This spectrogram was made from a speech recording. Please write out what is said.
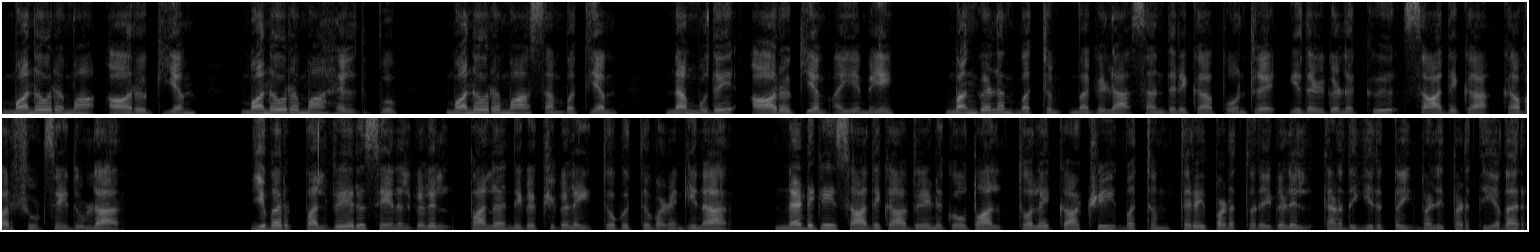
மனோரமா ஆரோக்கியம் மனோரமா ஹெல்த் புக் மனோரமா சம்பத்தியம் நம்முதே ஆரோக்கியம் ஐயமே மங்களம் மற்றும் மகிழா சந்திரிகா போன்ற இதழ்களுக்கு சாதிகா கவர் ஷூட் செய்துள்ளார். இவர் பல்வேறு சேனல்களில் பல நிகழ்ச்சிகளை தொகுத்து வழங்கினார். நடிகை சாதிகா வேணுகோபால் தொலைக்காட்சி மற்றும் திரைப்படத் துறைகளில் தனது இருப்பை வெளிப்படுத்தியவர்.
